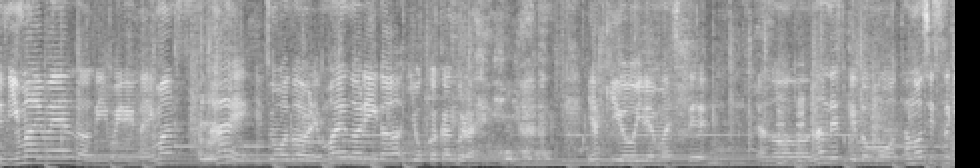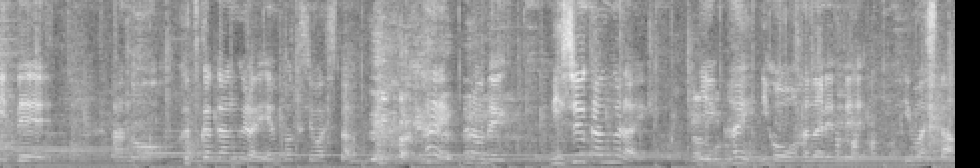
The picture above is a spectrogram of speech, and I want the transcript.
2枚目の DVD になります。はい。いつも通り前乗りが4日間ぐらい。野球を入れましてあのなんですけども楽しすぎてあの2日間ぐらい延泊しました。はいなので2週間ぐらいに、はい、日本を離れていました。う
